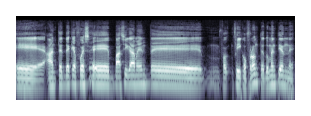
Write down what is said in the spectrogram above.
eh, antes de que fuese básicamente Fico Fronte, ¿tú me entiendes?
